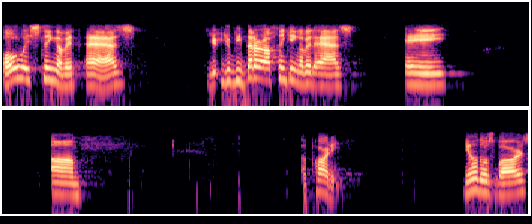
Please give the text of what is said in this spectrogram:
Always think of it as, you, you'd be better off thinking of it as a, um, a party. You know those bars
